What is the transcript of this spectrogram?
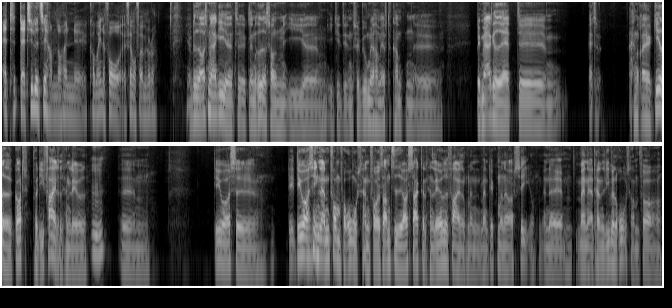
at der er tillid til ham, når han øh, kommer ind og får 45 minutter. Jeg ved også mærke i, at Glenn Riddersholm i, øh, i dit interview med ham efter kampen øh, bemærkede, at, øh, at han reagerede godt på de fejl, han lavede. Mm. Øh, det er jo også... Øh, det, det er jo også en eller anden form for ros. Han får samtidig også sagt, at han lavede fejl, men, men det kunne man også se jo. Men, øh, men at han alligevel roser ham for at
